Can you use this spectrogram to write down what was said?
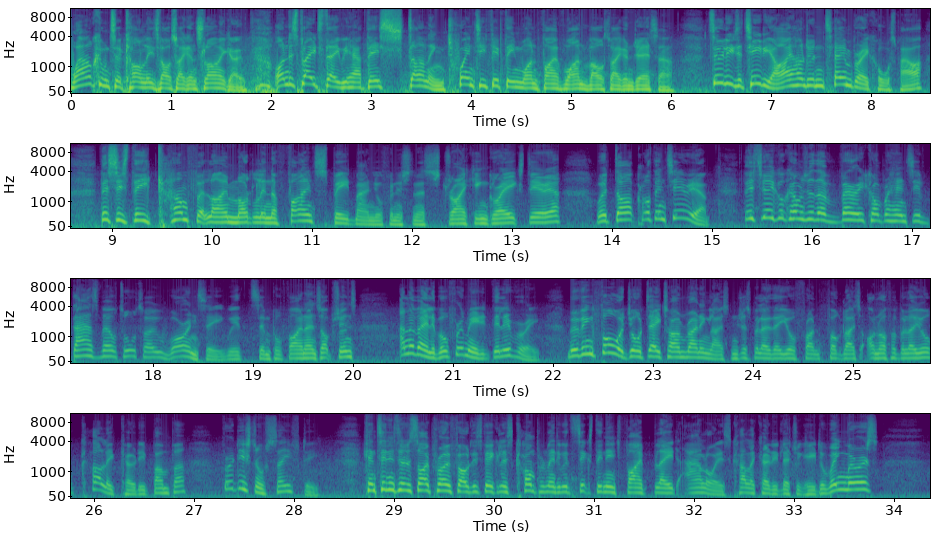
Welcome to Connolly's Volkswagen Sligo. On display today we have this stunning 2015 151 Volkswagen Jetta. 2 litre TDI, 110 brake horsepower. This is the Comfort Line model in a 5-speed manual finished in a striking grey exterior with dark cloth interior. This vehicle comes with a very comprehensive Das Welt Auto warranty with simple finance options and available for immediate delivery. Moving forward, your daytime running lights and just below there your front fog lights on offer below your coloured coded bumper for additional safety. Continuing to the side profile, this vehicle is complemented with 16 inch 5 blade alloys, colour coded electric heated wing mirrors,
